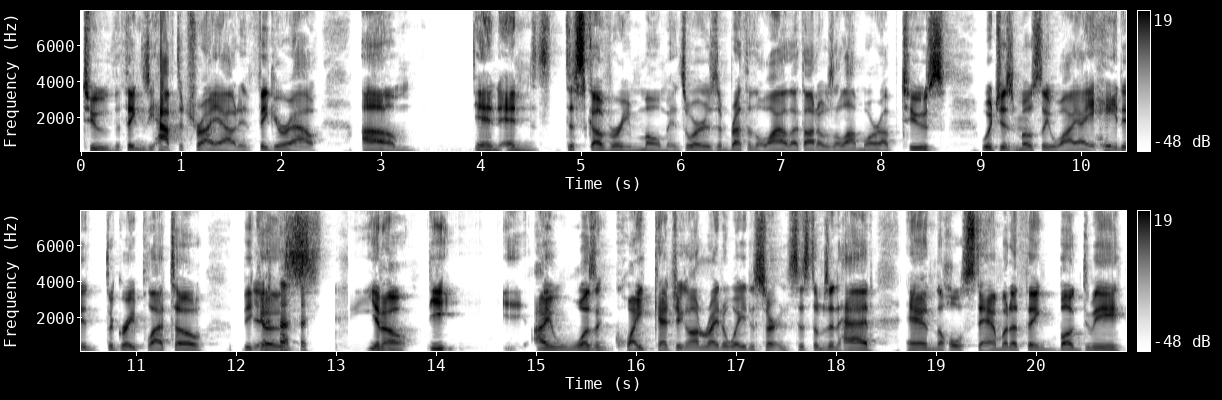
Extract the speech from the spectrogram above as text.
to the things you have to try out and figure out. Um, and and discovery moments. Whereas in Breath of the Wild, I thought it was a lot more obtuse, which is mostly why I hated the Great Plateau because you know it, I wasn't quite catching on right away to certain systems it had, and the whole stamina thing bugged me.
